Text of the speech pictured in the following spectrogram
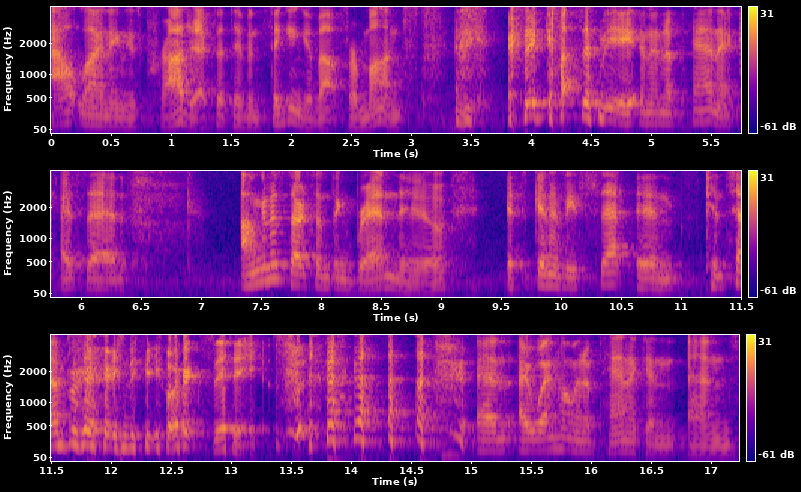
outlining these projects that they've been thinking about for months. And it got to me, and in a panic, I said, I'm going to start something brand new. It's going to be set in contemporary New York City. and I went home in a panic and, and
